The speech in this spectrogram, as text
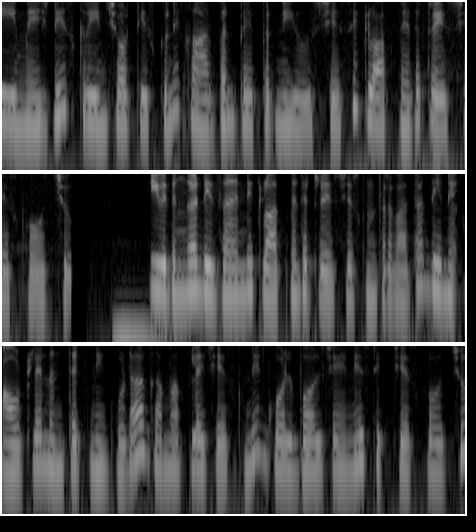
ఈ ఇమేజ్ని స్క్రీన్ షాట్ తీసుకుని కార్బన్ పేపర్ని యూజ్ చేసి క్లాత్ మీద ట్రేస్ చేసుకోవచ్చు. ఈ విధంగా డిజైన్ని క్లాత్ మీద ట్రేస్ చేసుకున్న తర్వాత దీని అవుట్లైన్ అంతటిని కూడా గమ్ అప్లై చేసుకుని గోల్డ్ బాల్ చైన్ని స్టిక్ చేసుకోవచ్చు.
